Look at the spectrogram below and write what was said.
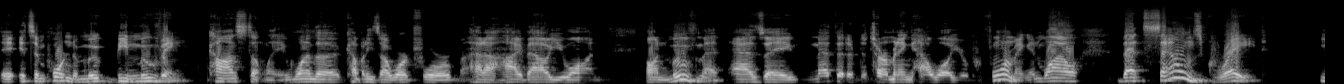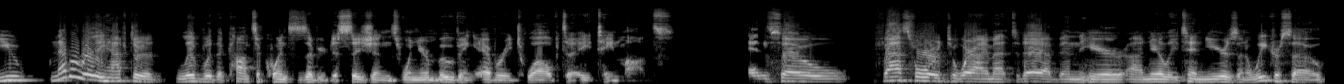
it, it's important to move, be moving constantly. One of the companies I worked for had a high value on on movement as a method of determining how well you're performing. And while that sounds great, you never really have to live with the consequences of your decisions when you're moving every 12 to 18 months. And so, fast forward to where I'm at today, I've been here uh, nearly 10 years in a week or so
